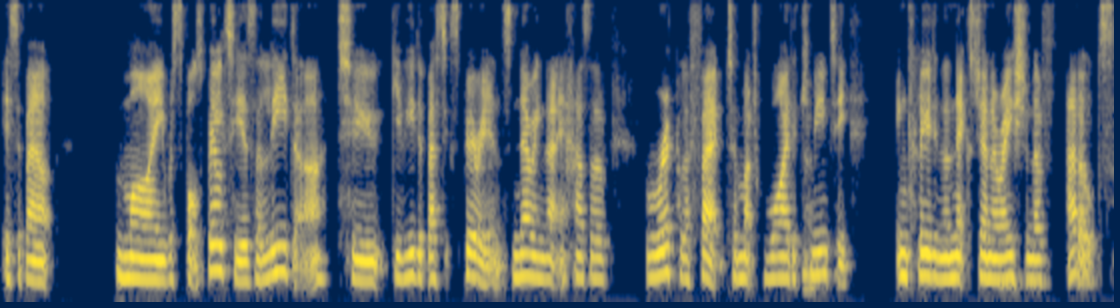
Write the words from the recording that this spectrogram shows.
It's about my responsibility as a leader to give you the best experience knowing that it has a ripple effect to a much wider community including the next generation of adults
